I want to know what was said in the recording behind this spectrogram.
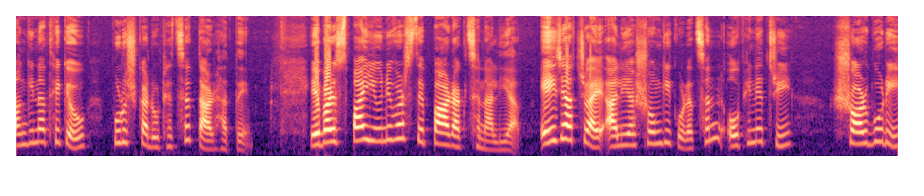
আঙ্গিনা থেকেও পুরস্কার উঠেছে তার হাতে। এবার স্পাই ইউনিভার্সে পা রাখছেন আলিয়া। এই যাত্রায় আলিয়া সঙ্গী করেছেন অভিনেত্রী সর্বরী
